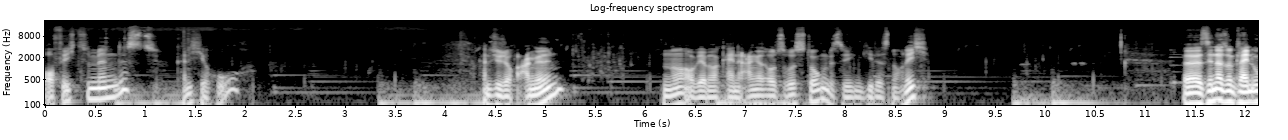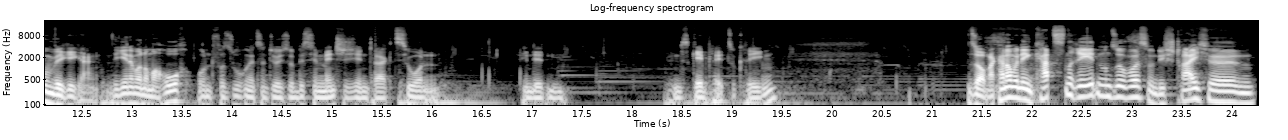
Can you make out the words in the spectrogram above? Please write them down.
Hoffe ich zumindest. Kann ich hier hoch? Kann ich natürlich auch angeln. Ne, aber wir haben noch keine Angelausrüstung, deswegen geht das noch nicht. Äh, sind also einen kleinen Umweg gegangen. Wir gehen aber nochmal hoch und versuchen jetzt natürlich so ein bisschen menschliche Interaktionen in, den, in das Gameplay zu kriegen. So, man kann auch mit den Katzen reden und sowas und die streicheln.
